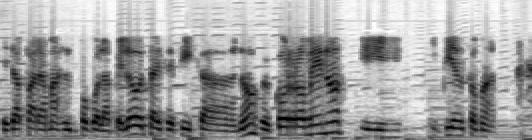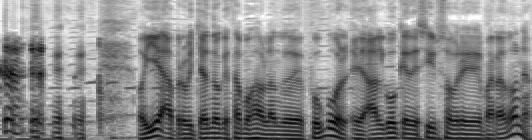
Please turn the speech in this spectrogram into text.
que ya para más un poco la pelota y se fija, ¿no? Corro menos y, y pienso más. Oye, aprovechando que estamos hablando de fútbol, eh, ¿algo que decir sobre Maradona?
